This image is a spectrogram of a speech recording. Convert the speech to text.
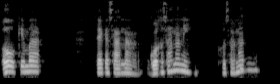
Oh, oke mbak saya ke sana. Gua ke sana nih. Ke sana. Mm-mm.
